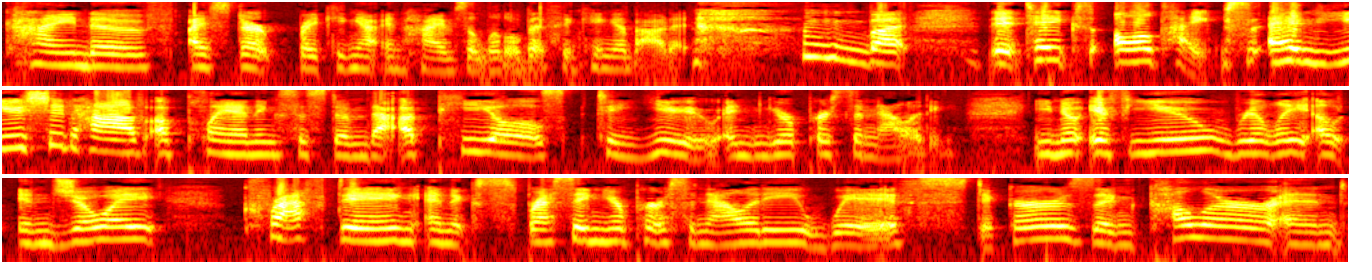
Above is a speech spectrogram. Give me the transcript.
kind of I start breaking out in hives a little bit thinking about it. but it takes all types and you should have a planning system that appeals to you and your personality. You know, if you really uh, enjoy crafting and expressing your personality with stickers and color and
